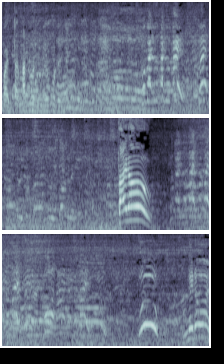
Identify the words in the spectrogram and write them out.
quay tận mặt luôn nếu một đấy tay đâu? Lên thôi.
